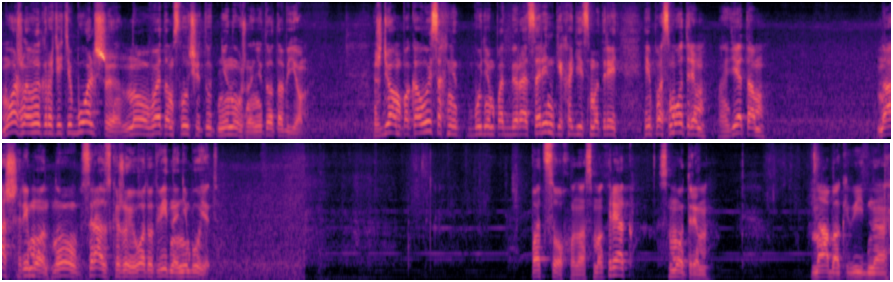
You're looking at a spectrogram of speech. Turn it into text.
Можно выкрутить и больше, но в этом случае тут не нужно, не тот объем. Ждем, пока высохнет, будем подбирать соринки, ходить смотреть и посмотрим, где там наш ремонт. Ну, сразу скажу, его тут видно не будет. Подсох у нас мокряк. Смотрим. На бок видно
